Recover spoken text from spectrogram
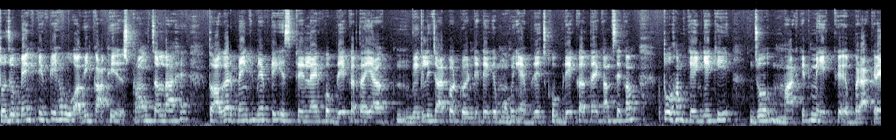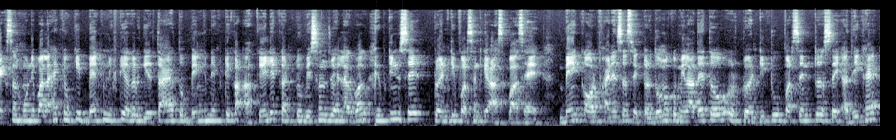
तो जो बैंक निफ्टी है, वो अभी काफ़ी स्ट्रॉन्ग चल रहा है। तो अगर बैंक निफ्टी इस ट्रेन लाइन को ब्रेक करता है या वीकली चार्ट पर ट्वेंटी डे के मूविंग एवरेज को ब्रेक करता है कम से कम तो हम कहेंगे कि जो मार्केट में एक बड़ा करेक्शन होने वाला है, क्योंकि बैंक निफ्टी अगर गिरता है तो बैंक निफ्टी का अकेले कंट्रीब्यूशन जो है लगभग फिफ्टीन से ट्वेंटी के आसपास है। बैंक और फाइनेंशियल सेक्टर दोनों को मिला दे तो ट्वेंटी से अधिक है।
